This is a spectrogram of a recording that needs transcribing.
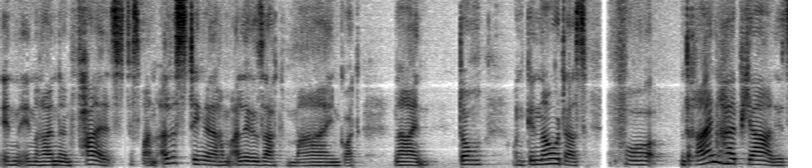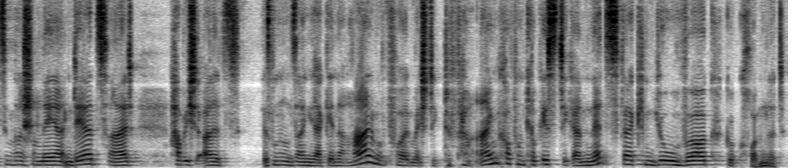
in, in Rheinland-Pfalz, das waren alles Dinge, haben alle gesagt, mein Gott, nein, doch. Und genau das. Vor dreieinhalb Jahren, jetzt sind wir schon näher in der Zeit, habe ich als jetzt muss man sagen, ja, Generalbevollmächtigte für Einkauf und Logistik ein Netzwerk New Work gegründet.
